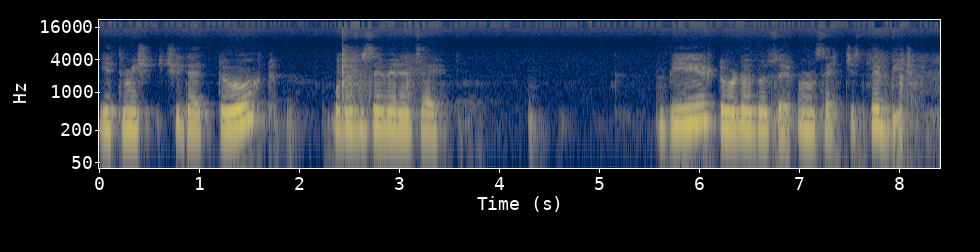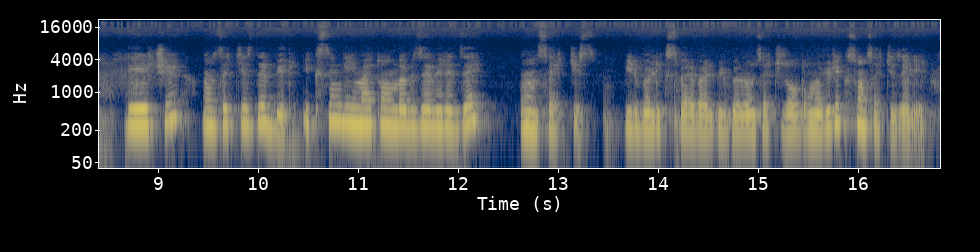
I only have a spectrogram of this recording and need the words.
72'de 4. O da bize verecek. 1, 4'e bölsək 18'de 1. Deyir ki, 18'de 1. X'in qiyməti onda bizə verəcək 18. 1 bölü x bərabər 1 bölü 18 olduğuna görə x 18 eləyir.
